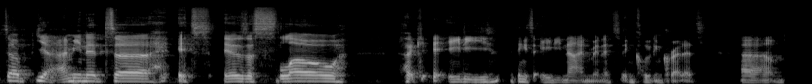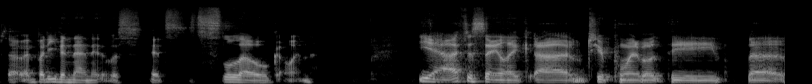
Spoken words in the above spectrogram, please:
so yeah, I mean it's uh, it's it was a slow, like eighty. I think it's eighty nine minutes including credits. Um, so, but even then, it was it's slow going. Yeah, I have to say, like uh, to your point about the uh,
